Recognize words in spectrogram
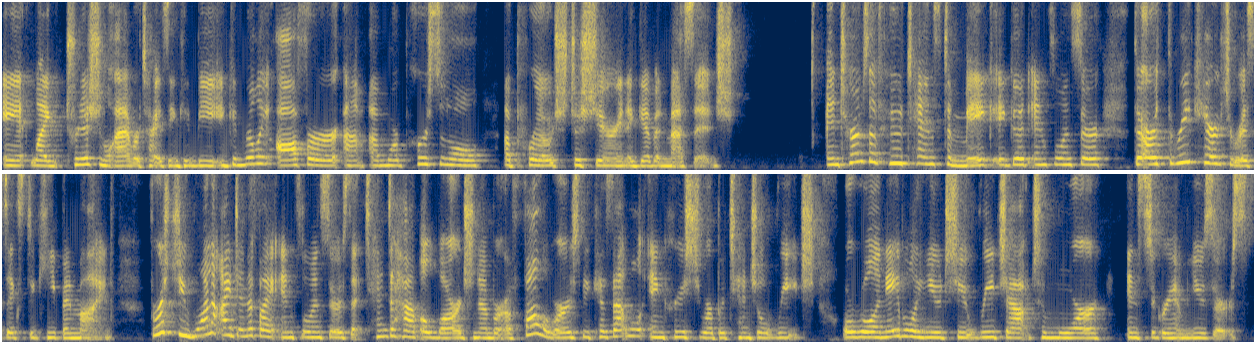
and like traditional advertising can be and can really offer um, a more personal approach to sharing a given message. In terms of who tends to make a good influencer, there are three characteristics to keep in mind. First, you want to identify influencers that tend to have a large number of followers because that will increase your potential reach or will enable you to reach out to more Instagram users.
